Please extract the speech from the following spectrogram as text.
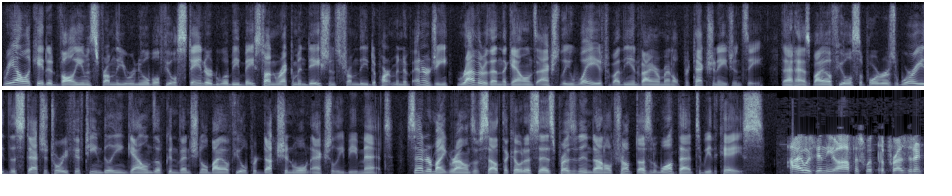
reallocated volumes from the renewable fuel standard will be based on recommendations from the Department of Energy rather than the gallons actually waived by the Environmental Protection Agency. That has biofuel supporters worried the statutory 15 billion gallons of conventional biofuel production won't actually be met. Senator Mike Rounds of South Dakota says President Donald Trump doesn't want that to be the case. I was in the office with the president,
